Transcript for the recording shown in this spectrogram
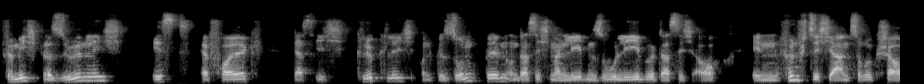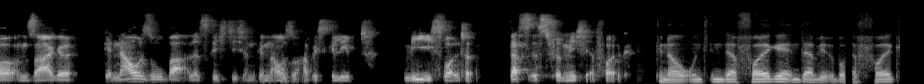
Für mich persönlich ist Erfolg dass ich glücklich und gesund bin und dass ich mein Leben so lebe, dass ich auch in 50 Jahren zurückschaue und sage, genau so war alles richtig und genau so habe ich es gelebt, wie ich es wollte. Das ist für mich Erfolg. Genau, und in der Folge, in der wir über Erfolg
